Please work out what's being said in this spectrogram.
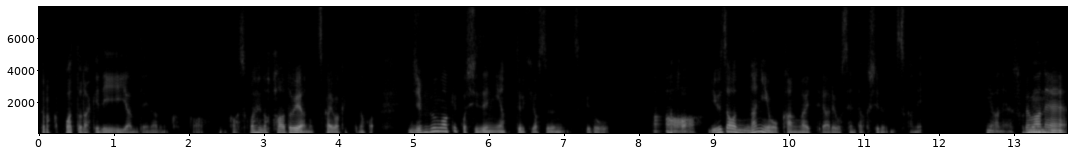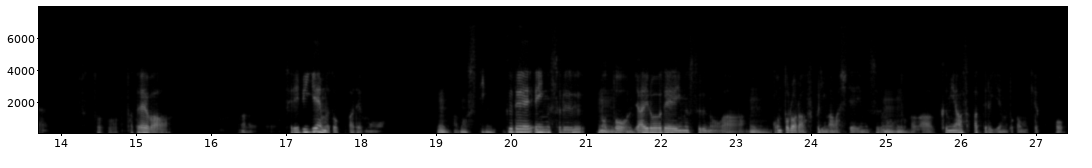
トラックパッドだけでいいや、みたいになるのか。とか、なんかそこら辺のハードウェアの使い分けって、なんか、自分は結構自然にやってる気がするんですけど、あなんあか、ユーザーは何を考えてあれを選択してるんですかね？いやね、それはね、ちょっと、例えば、あの、テレビゲームとかでも、うん。あのスティックでエイムするのうんと、うんジャイロでエイムするのが、うん。コントローラーを振り回してエイムするのとかが、組み合わさってるゲームとかも結構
